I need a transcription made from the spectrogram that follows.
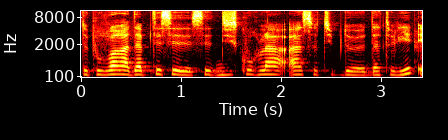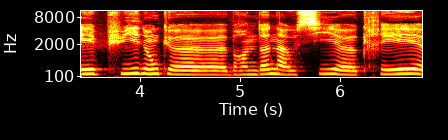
de pouvoir adapter ces, ces discours-là à ce type d'atelier. Et puis donc Brandon a aussi créé...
